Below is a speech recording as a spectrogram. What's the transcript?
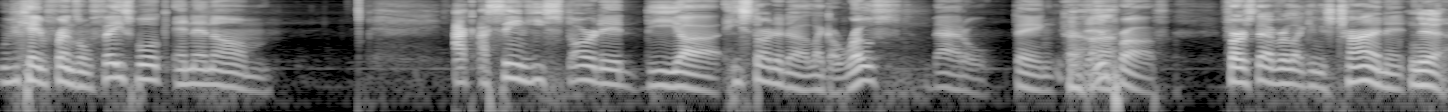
we became friends on Facebook, and then um, I, I seen he started the uh he started a like a roast battle thing at Uh-huh. the improv, first ever. Like he was trying it. Yeah.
